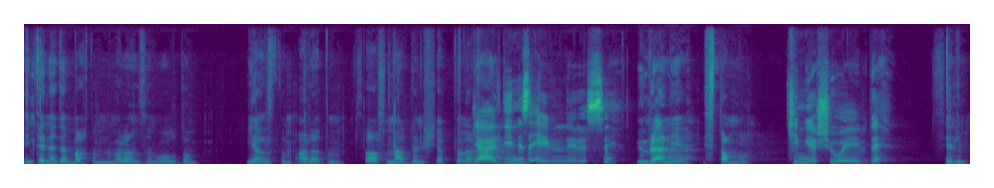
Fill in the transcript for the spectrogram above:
İnternetten baktım numaranızı buldum. Yazdım, aradım. Sağ olsunlar dönüş yaptılar. Geldiğiniz ev neresi? Ümraniye, İstanbul. Kim yaşıyor o evde? Selim.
